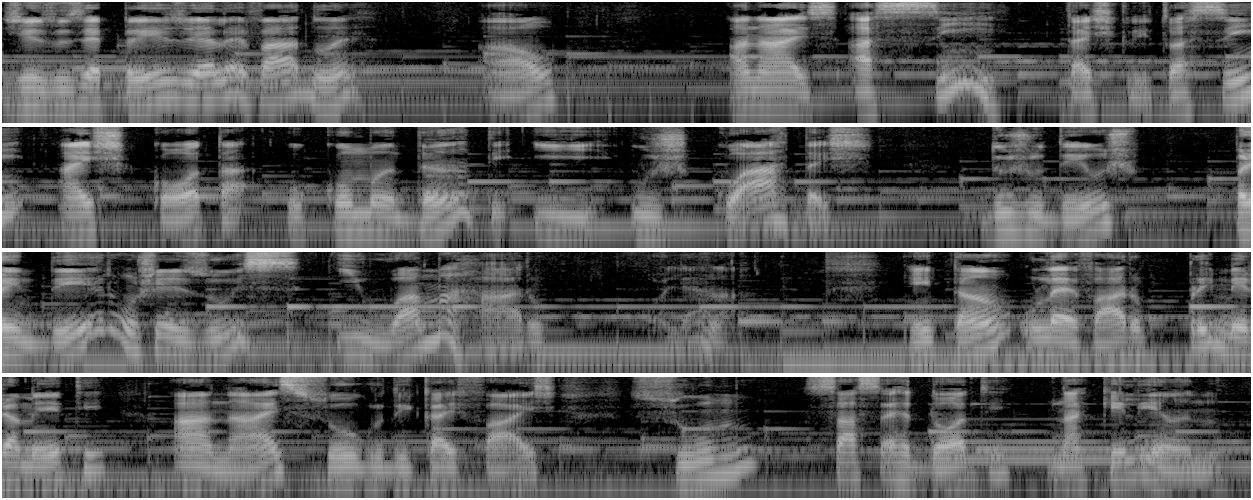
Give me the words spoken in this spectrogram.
Jesus é preso e é levado, né, ao Anás, assim está escrito, assim a escota, o comandante e os guardas dos judeus prenderam Jesus e o amarraram. Olha lá. Então o levaram primeiramente a Anás, sogro de Caifás, sumo sacerdote naquele ano.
